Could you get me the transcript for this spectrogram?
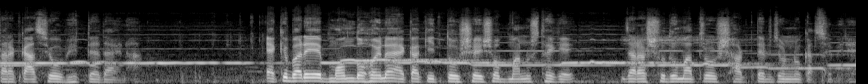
তারা কাছেও ভিড়তে দেয় না। একেবারে মন্দ হয় না একাকিত্ব সেই সব মানুষ থেকে, যারা শুধুমাত্র স্বার্থের জন্য কাছে বেরে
